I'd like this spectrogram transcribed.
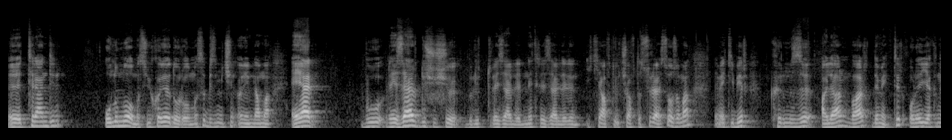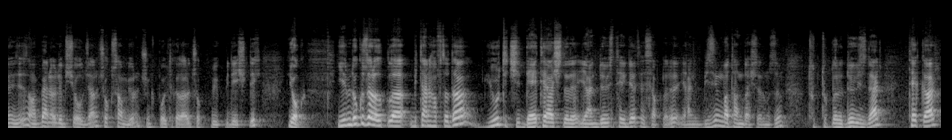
E, trendin olumlu olması, yukarıya doğru olması bizim için önemli ama eğer bu rezerv düşüşü, brüt rezervlerin, net rezervlerin 2 hafta, 3 hafta sürerse o zaman demek ki bir kırmızı alarm var demektir. Orayı yakın edeceğiz ama ben öyle bir şey olacağını çok sanmıyorum. Çünkü politikalarda çok büyük bir değişiklik yok. 29 Aralık'la biten haftada yurt içi DTH'ları yani döviz tevdiat hesapları yani bizim vatandaşlarımızın tuttukları dövizler tekrar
